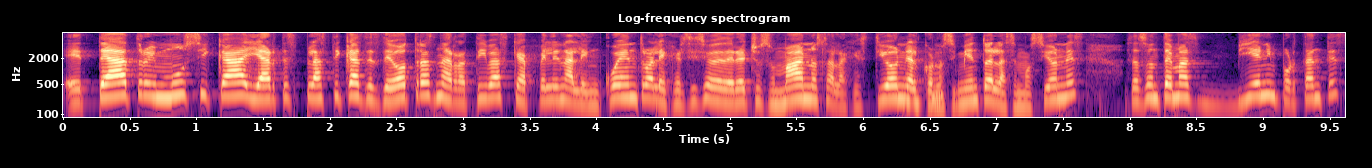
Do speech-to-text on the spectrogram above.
eh, teatro y música y artes plásticas desde otras narrativas que apelen al encuentro, al ejercicio de derechos humanos, a la gestión y al conocimiento de las emociones. O sea, son temas bien importantes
